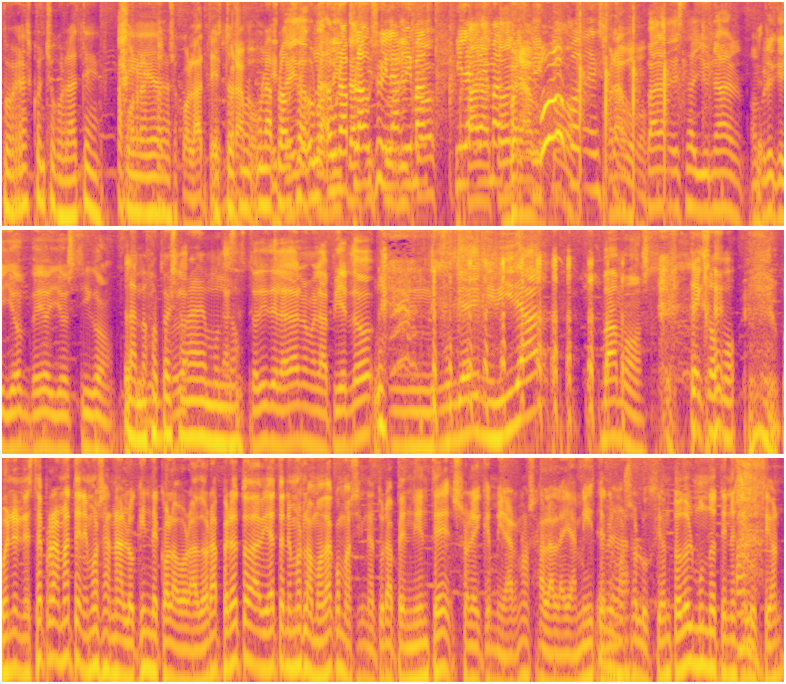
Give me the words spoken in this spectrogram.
porras con chocolate. Porras Eh, con chocolate, Esto bravo. es un aplauso, una- un aplauso y lágrimas. Y lágrimas. Bravo. Para desayunar. Hombre, que yo veo, yo sigo. La mejor persona la- del mundo. Las stories de Lara no me la pierdo ningún día de mi vida. Vamos. Te como. Bueno, en este programa tenemos a Ana Loquín de colaboradora, pero todavía tenemos la moda como asignatura pendiente. Solo hay que mirarnos a Lala y a mí. Tenemos verdad. solución. Todo el mundo tiene solución.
